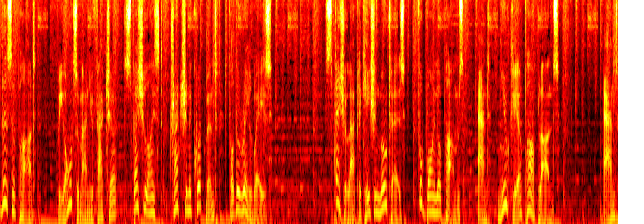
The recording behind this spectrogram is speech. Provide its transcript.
This apart, we also manufacture specialized traction equipment for the railways, special application motors for boiler pumps and nuclear power plants, and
